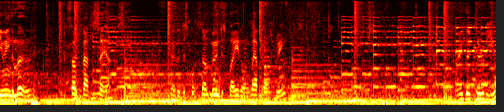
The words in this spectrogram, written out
Viewing the moon. The sun's about to set, so there's a display, some moon displayed on a laptop screen. Very good clear view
